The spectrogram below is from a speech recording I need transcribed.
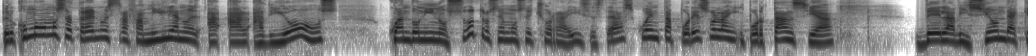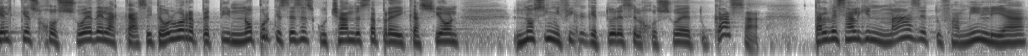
pero ¿cómo vamos a traer nuestra familia a Dios cuando ni nosotros hemos hecho raíces? ¿Te das cuenta? Por eso la importancia de la visión de aquel que es Josué de la casa. Y te vuelvo a repetir, no porque estés escuchando esta predicación, no significa que tú eres el Josué de tu casa. Tal vez alguien más de tu familia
